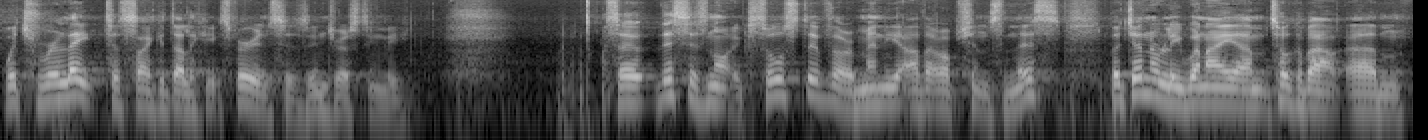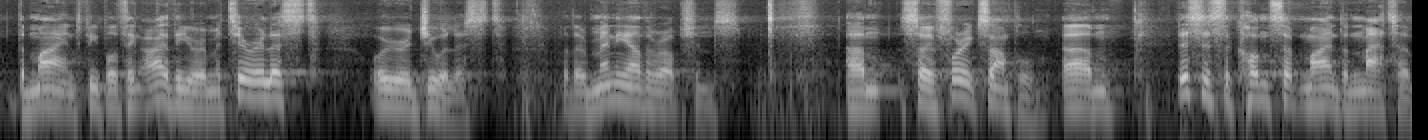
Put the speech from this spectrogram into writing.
which relate to psychedelic experiences, interestingly. So, this is not exhaustive, there are many other options than this, but generally, when I um, talk about um, the mind, people think either you're a materialist or you're a dualist, but there are many other options. Um, so, for example, um, this is the concept mind and matter.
